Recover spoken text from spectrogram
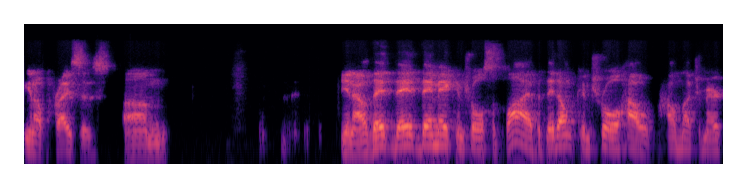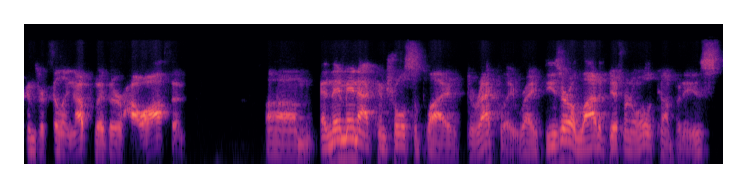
you know, prices. Um, you know, they, they, they may control supply, but they don't control how, how much Americans are filling up with or how often. Um, and they may not control supply directly, right? These are a lot of different oil companies.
